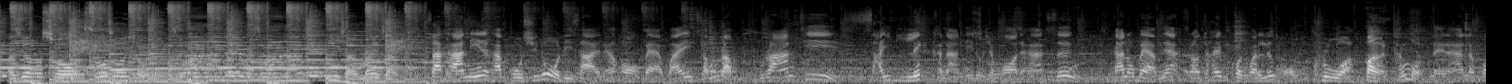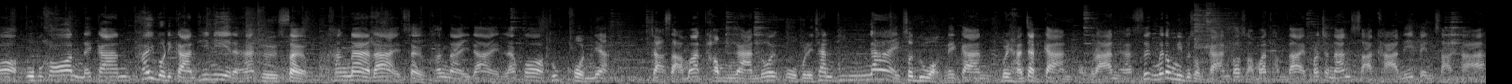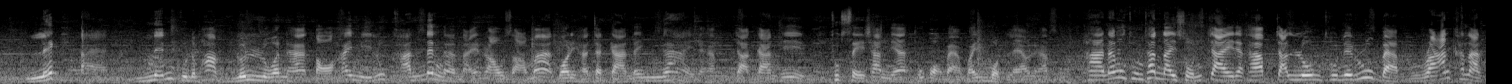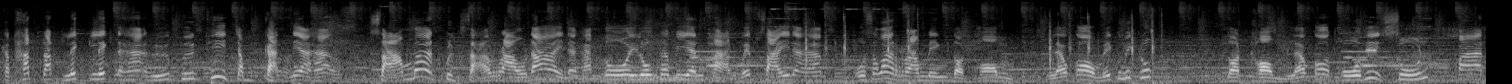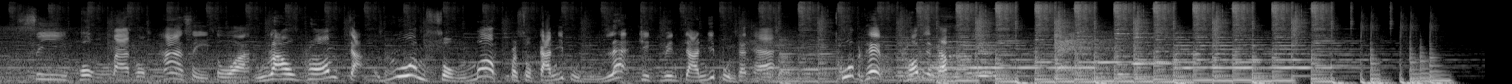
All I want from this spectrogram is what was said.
味は保証想像以上にいいじゃんうまいじゃん สาขานี้นะครับโ o ชิโนดีไซน์นะฮะออกแบบไว้สำหรับร้านที่ไซส์เล็กขนาดนี้โดยเฉพาะนะฮะ ซึ่ง การออกแบบเนี่ยเราจะให้คนวันเรื่องของครัวเปิดทั้งหมดเลยนะฮะแล้วก็อุปกรณ์ในการให้บริการที่นี่นะฮะคือเสิร์ฟข้างหน้าได้เสิร์ฟข้างในได้ แล้วก็ทุกคนเนี่ยจะสามารถทำงานด้วยโอเปอเรชันที่ง่ายสะดวกในการบริหารจัดการของร้านนะฮะซึ่งไม่ต้องมีประสบการณ์ก็สามารถทำได้ เพราะฉะนั้นสาขานี้เป็นสาขาเล็กแต่ เน้นคุณภาพล้วนๆนะฮะต่อให้มีลูกค้าแน่นขนาดไหนเราสามารถบริหารจัดการได้ง่ายนะครับจากการที่ทุกเซสชันเนี้ยถูกออกแบบไว้หมดแล้วนะครับหากนักลงทุนท่านใดสนใจนะครับจะลงทุนในรูปแบบร้านขนาดกระทัดรัดเล็กๆนะฮะหรือพื้นที่จำกัดเนี่ยฮะสามารถปรึกษาเราได้นะครับ โดยลงทะเบียนผ่านเว็บไซต์นะครับ o s a w a r a m e n com แล้วก็ m e g u m i Group com แล้วก็โทรที่ 468654ตัว เราพร้อมจะร่วมส่งมอบประสบการณ์ญี่ปุ่น และจิตวิญญาณญี่ปุ่นแท้ๆทั่วประเทศพร้อมกันครับ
